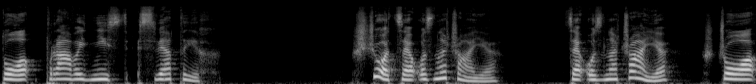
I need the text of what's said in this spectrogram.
то праведність святих. Що це означає? Це означає, що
